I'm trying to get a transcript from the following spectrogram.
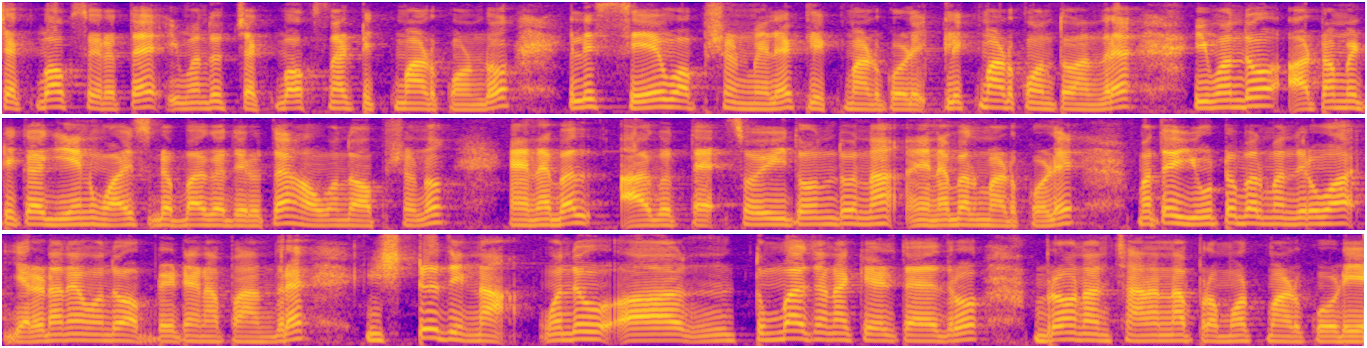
ಚೆಕ್ ಬಾಕ್ಸ್ ಇರುತ್ತೆ. ಈ ಒಂದು ಚೆಕ್ ಬಾಕ್ಸ್ನ ಟಿಕ್ ಮಾಡಿಕೊಂಡು ಇಲ್ಲಿ ಸೇವ್ ಆಪ್ಷನ್ ಮೇಲೆ ಕ್ಲಿಕ್ ಮಾಡ್ಕೊಳ್ಳಿ. ಕ್ಲಿಕ್ ಮಾಡ್ಕೊಂತು ಅಂದರೆ ಈ ಒಂದು ಆಟೋಮೆಟಿಕ್ಕಾಗಿ ಏನು ವಾಯ್ಸ್ ಡಬ್ ಆಗೋದಿರುತ್ತೆ, ಆ ಒಂದು ಆಪ್ಷನು ಎನೇಬಲ್ ಆಗುತ್ತೆ. ಸೊ ಇದೊಂದನ್ನ ಎನೇಬಲ್ ಮಾಡ್ಕೊಳ್ಳಿ. ಮತ್ತು ಯೂಟ್ಯೂಬಲ್ಲಿ ಬಂದಿರುವ ಎರಡನೇ ಒಂದು ಅಪ್ಡೇಟ್ ಏನಪ್ಪ ಅಂದರೆ ಇಷ್ಟು ದಿನ ಒಂದು ತುಂಬ ಜನ ಕೇಳ್ತಾ ಇದ್ರು, ಬ್ರೋ ನನ್ನ ಚಾನಲ್ನ ಪ್ರಮೋಟ್ ಮಾಡಿಕೊಡಿ.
